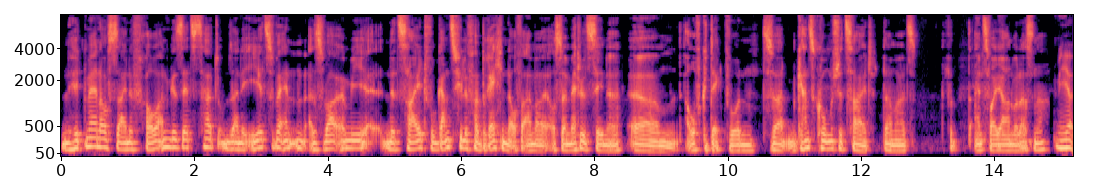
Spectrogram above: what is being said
einen Hitman auf seine Frau angesetzt hat, um seine Ehe zu beenden? Also es war irgendwie eine Zeit, wo ganz viele Verbrechen auf einmal aus der Metal-Szene ähm, aufgedeckt wurden. Es war eine ganz komische Zeit damals Vor ein, zwei Jahren war das, ne? Ja,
